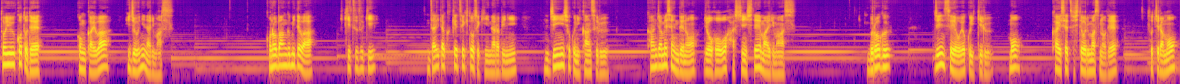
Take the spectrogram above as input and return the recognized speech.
ということで、今回は以上になります。この番組では、引き続き、在宅血液透析並びに人員食に関する患者目線での情報を発信してまいります。ブログ、人生をよく生きるも解説しておりますので、そちらも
